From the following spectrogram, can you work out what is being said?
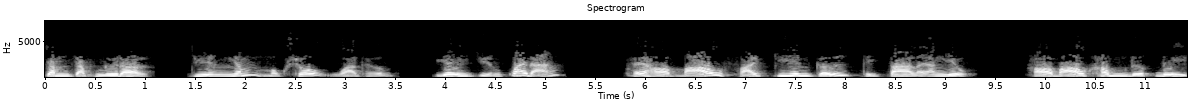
chăm chọc người đời, chuyên nhắm một số hòa thượng, gây chuyện quái đản. Thế họ bảo phải kiên cử thì ta lại ăn nhiều. Họ bảo không được đi,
